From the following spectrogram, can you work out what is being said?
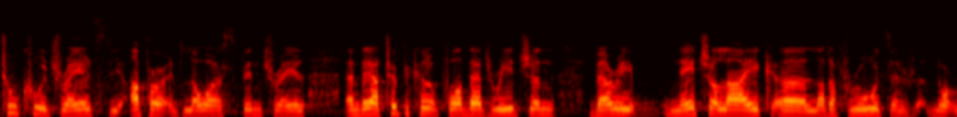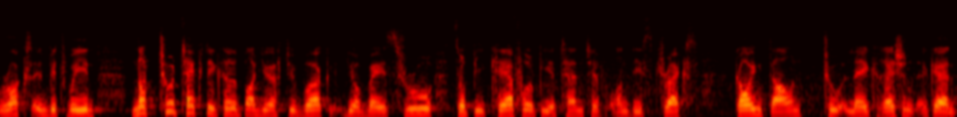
two cool trails, the upper and lower spin trail, and they are typical for that region, very nature-like, a uh, lot of roots and rocks in between. Not too technical, but you have to work your way through, so be careful, be attentive on these tracks going down to Lake Reschen again.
